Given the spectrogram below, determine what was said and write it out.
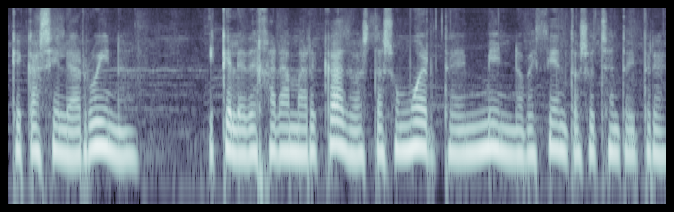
que casi le arruina y que le dejará marcado hasta su muerte en 1983.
